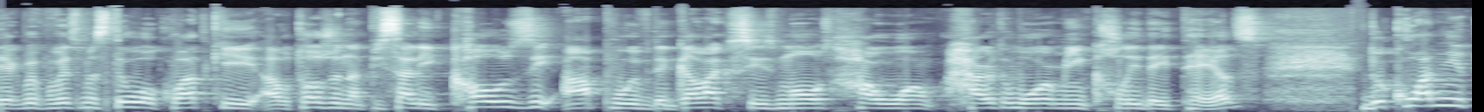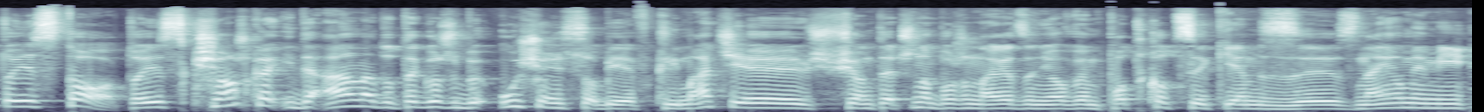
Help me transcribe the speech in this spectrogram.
jakby powiedzmy z tyłu okładki autorzy napisali Cozy up with the galaxy's most heartwarming holiday tales, dokładnie to jest to. To jest książka idealna do tego, żeby usiąść sobie w klimacie świąteczno-bożonarodzeniowym pod kocykiem z znajomymi,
